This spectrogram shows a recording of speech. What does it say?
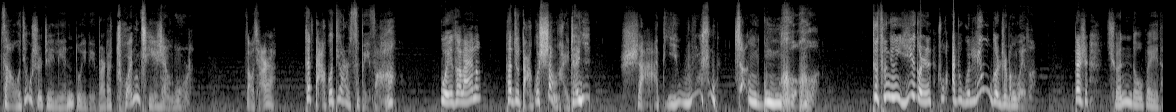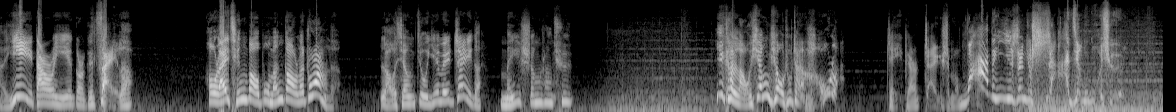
早就是这连队里边的传奇人物了。早前啊，他打过第二次北伐，鬼子来了，他就打过上海战役，杀敌无数，战功赫赫。他曾经一个人抓住过六个日本鬼子，但是全都被他一刀一个给宰了。后来情报部门告了状了。老乡就因为这个没升上去。一看老乡跳出战壕了，这边战士们哇的一声就杀将过去，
